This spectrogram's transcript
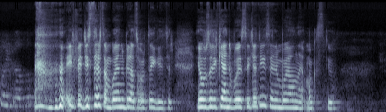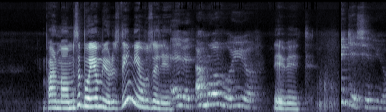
koymadım. Elifeci istersen boyanı biraz ortaya getir. Yavuz Ali kendi boyasıyla değil senin boyanla yapmak istiyor. Parmağımızı boyamıyoruz değil mi Yavuz Ali? Evet ama o boyuyor. Evet. Geçiriyor?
